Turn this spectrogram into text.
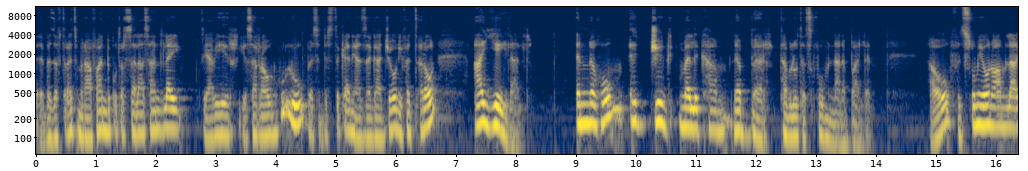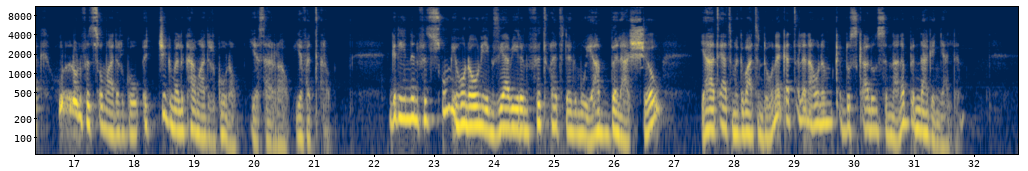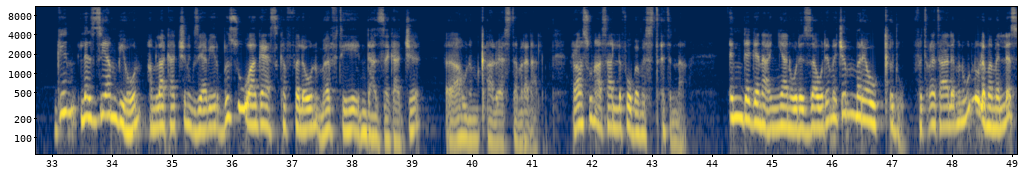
በዘፍጥረት ምዕራፍ 1 ቁጥር 31 ላይ እግዚአብሔር የሰራውን ሁሉ በስድስት ቀን ያዘጋጀውን የፈጠረውን አየ ይላል። እነሆም እጅግ መልካም ነበር ተብሎ ተጽፎም እናነባለን። አዎ ፍጹም የሆነው አምላክ ሁሉን ፍጹም አድርጎ እጅግ መልካም አድርጎ ነው የሰራው የፈጠረው። እንግዲህ ይህንን ፍጹም የሆነውን የእግዚአብሔርን ፍጥረት ደግሞ ያበላሸው የኃጢአት መግባት እንደሆነ ቀጥለን አሁንም ቅዱስ ቃሉን ስናነብ እናገኛለን። ግን ለዚያም ቢሆን አምላካችን እግዚአብሔር ብዙ ዋጋ ያስከፈለውን መፍትሄ እንዳዘጋጀ አሁንም ቃሉ ያስተምረናል። ራሱን አሳልፎ በመስጠትና እንደገና እኛን ወደዛ ወደ መጀመሪያው እቅዱ ፍጥረት ዓለምን ሁሉ ለመመለስ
